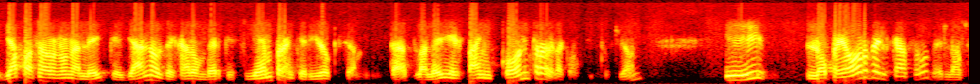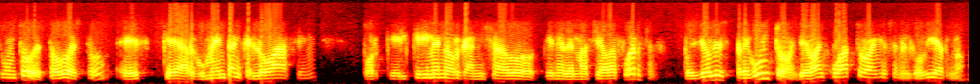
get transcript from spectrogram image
Ya pasaron una ley que ya nos dejaron ver que siempre han querido que sea militar. La ley está en contra de la Constitución. Y lo peor del caso, del asunto de todo esto, es que argumentan que lo hacen porque el crimen organizado tiene demasiada fuerza. Pues yo les pregunto, llevan cuatro años en el gobierno,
